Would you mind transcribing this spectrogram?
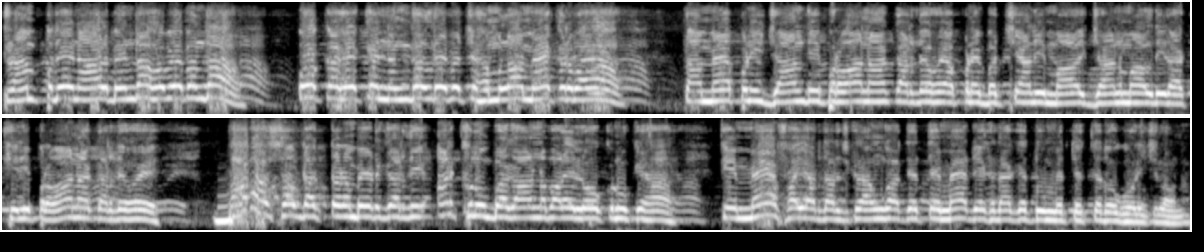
ਟਰੰਪ ਦੇ ਨਾਲ ਬਹਿੰਦਾ ਹੋਵੇ ਬੰਦਾ, ਉਹ ਕਹੇ ਕਿ ਨੰਗਲ ਦੇ ਵਿੱਚ ਹਮਲਾ ਮੈਂ ਕਰਵਾਇਆ ਤਾਂ ਮੈਂ ਆਪਣੀ ਜਾਨ ਦੀ ਪਰਵਾਹ ਨਾ ਕਰਦੇ ਹੋਏ, ਆਪਣੇ ਬੱਚਿਆਂ ਦੀ ਮਾਲ, ਜਾਨ ਮਾਲ ਦੀ ਰਾਖੀ ਦੀ ਪਰਵਾਹ ਨਾ ਕਰਦੇ ਹੋਏ, ਬਾਬਾ ਸਾਹਿਬ ਡਾਕਟਰ ਅੰਬੇਡਕਰ ਦੀ ਅਣਖ ਨੂੰ ਬਗਾੜਨ ਵਾਲੇ ਲੋਕ ਨੂੰ ਕਿਹਾ ਕਿ ਮੈਂ ਐਫ ਆਈ ਆਰ ਦਰਜ ਕਰਾਉਂਗਾ ਤੇ ਤੇ ਮੈਂ ਦੇਖਦਾ ਕਿ ਤੂੰ ਮੇਰੇ ਤੇ ਕਦੋਂ ਗੋਲੀ ਚਲਾਉਣਾ।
